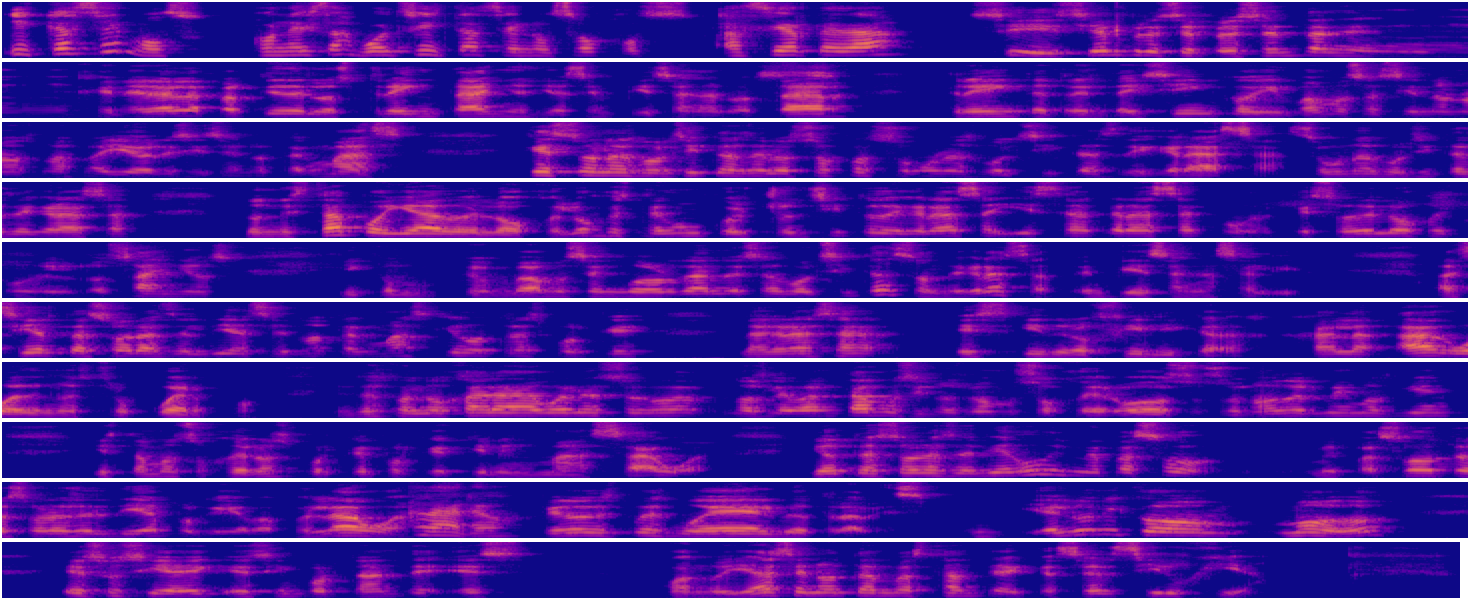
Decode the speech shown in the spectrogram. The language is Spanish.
¿Y qué hacemos con esas bolsitas en los ojos a cierta edad? Sí, siempre se presentan en general a partir de los 30 años, ya se empiezan a notar, 30, 35, y vamos haciéndonos más mayores y se notan más. ¿Qué son las bolsitas de los ojos? Son unas bolsitas de grasa. Son unas bolsitas de grasa donde está apoyado el ojo. El ojo está en un colchoncito de grasa y esa grasa con el peso del ojo y con los años y con que vamos engordando esas bolsitas son de grasa, empiezan a salir. A ciertas horas del día se notan más que otras porque la grasa es hidrofílica, jala agua de nuestro cuerpo. Entonces cuando jala agua nos levantamos y nos vemos ojerosos o no dormimos bien y estamos ojerosos. ¿Por qué? Porque tienen más agua y otras horas del día, uy, me pasó, me pasó otras horas del día porque ya bajó el agua. Claro. Pero después vuelve otra vez. El único modo, eso sí es importante, es cuando ya se notan bastante hay que hacer cirugía.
